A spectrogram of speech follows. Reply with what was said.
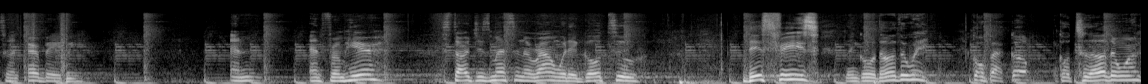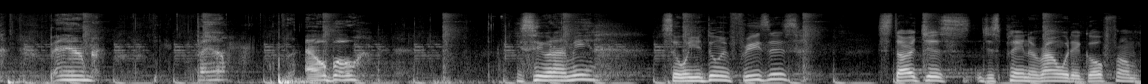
to an air baby. And and from here, start just messing around with it. Go to this freeze, then go the other way. Go back up, go to the other one. Bam, bam, elbow. You see what I mean? So when you're doing freezes, start just, just playing around with it. Go from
